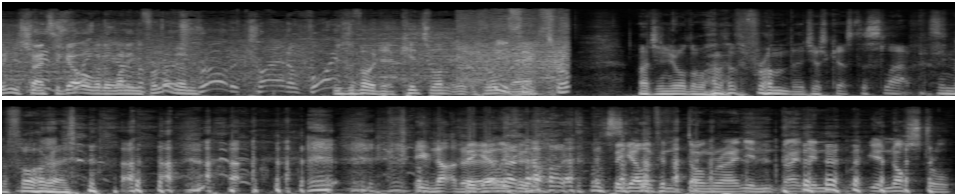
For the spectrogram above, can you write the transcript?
think he's trying to kids get over the one in front of him. row to try and avoid He's them. avoiding the kids wanting it front there. Imagine you're the one at the front that just gets the slap in the forehead. Even not Big No, no, elephant, big elephant dong right in your, right in your nostril.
